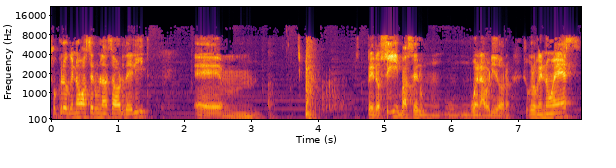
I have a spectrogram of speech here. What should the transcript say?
yo creo que no va a ser un lanzador de elite. Em, pero sí va a ser un, buen abridor. Yo creo que no es.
